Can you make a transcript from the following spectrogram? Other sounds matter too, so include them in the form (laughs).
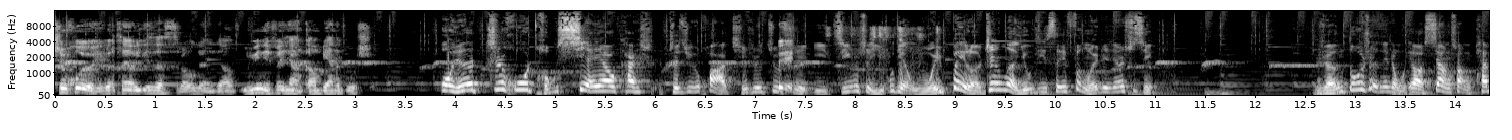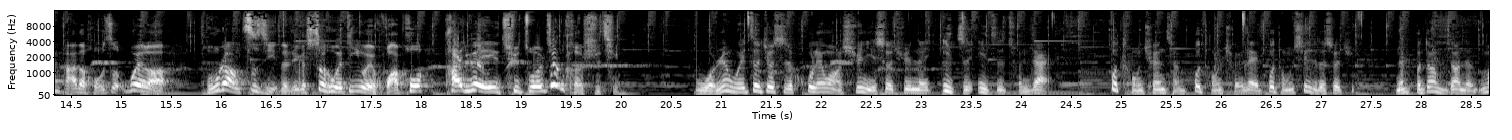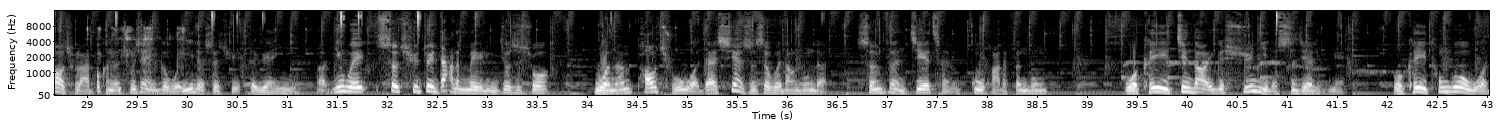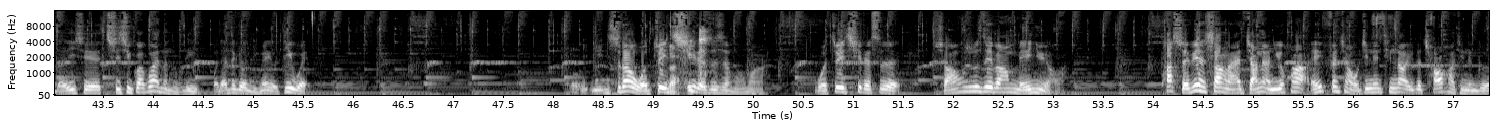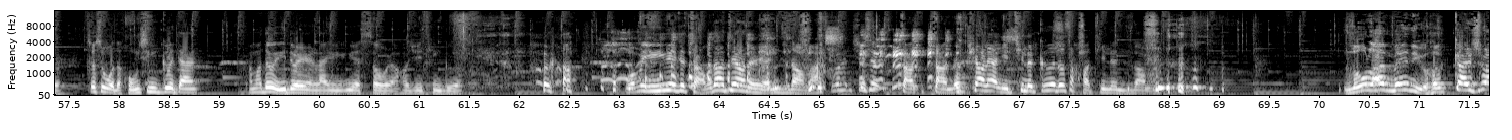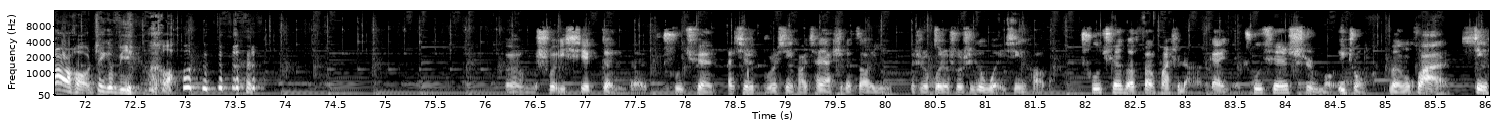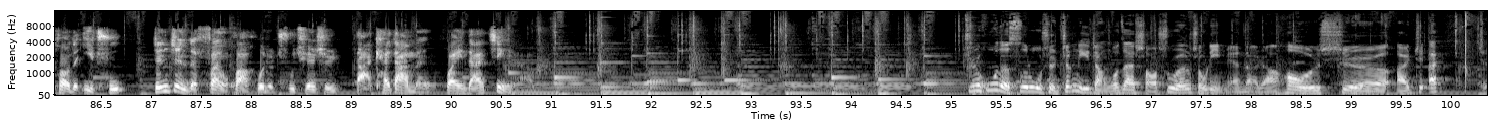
知乎有一个很有意思的 slogan，叫“与你分享刚编的故事”。我觉得知乎从现要开始这句话，其实就是已经是有点违背了真的 UGC 氛围这件事情。人都是那种要向上攀爬的猴子，为了不让自己的这个社会地位滑坡，他愿意去做任何事情。我认为这就是互联网虚拟社区能一直一直存在，不同圈层、不同垂类、不同性质的社区。能不断不断的冒出来，不可能出现一个唯一的社区的原因啊！因为社区最大的魅力就是说，我能抛除我在现实社会当中的身份阶层固化的分工，我可以进到一个虚拟的世界里面，我可以通过我的一些奇奇怪怪的努力，我在这个里面有地位。你你知道我最气的是什么吗？我最气的是小红书这帮美女啊！她随便上来讲两句话，哎，分享我今天听到一个超好听的歌，这是我的红心歌单，他妈都有一堆人来云音乐搜，然后去听歌。(laughs) 我靠，我们云音乐就找不到这样的人，你知道吗？(laughs) 就是长长得漂亮，你听的歌都是好听的，你知道吗？(laughs) 楼兰美女和干尸二号这个比好。呃，我们说一些梗的出圈，它其实不是信号，恰恰是个噪音，就是或者说是个伪信号吧。出圈和泛化是两个概念，出圈是某一种文化信号的溢出，真正的泛化或者出圈是打开大门，欢迎大家进来。知乎的思路是真理掌握在少数人手里面的，然后是哎这哎，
